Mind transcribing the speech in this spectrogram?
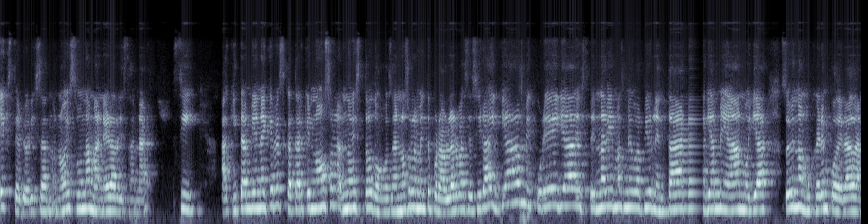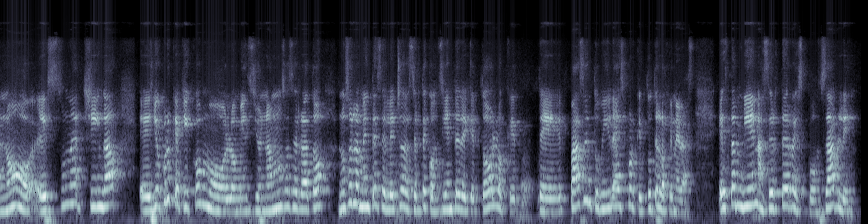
exteriorizando, ¿no? Es una manera de sanar. Sí, aquí también hay que rescatar que no, solo, no es todo, o sea, no solamente por hablar vas a decir, ay, ya me curé, ya este, nadie más me va a violentar, ya me amo, ya soy una mujer empoderada. No, es una chinga. Eh, yo creo que aquí, como lo mencionamos hace rato, no solamente es el hecho de hacerte consciente de que todo lo que te pasa en tu vida es porque tú te lo generas, es también hacerte responsable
